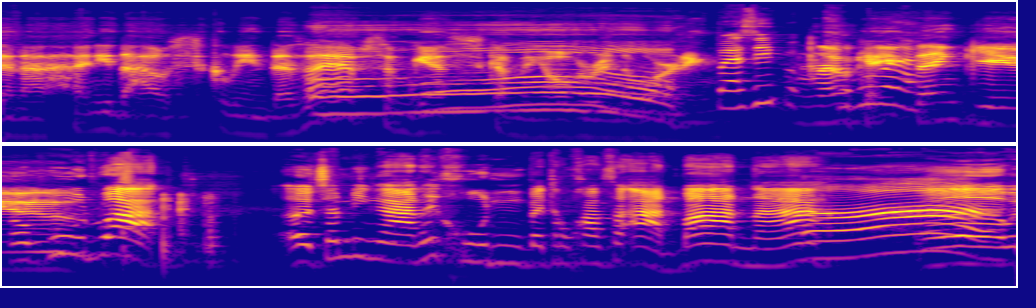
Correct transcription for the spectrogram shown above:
and uh, I need the house cleaned as I have some guests coming over in the Oh. morning. แปลสิเขาพูด Okay, อะไร thank เขาพู you. ดว่า เออฉันมีงานให้คุณไปทำความสะอาดบ้านนะ อ๋อ เออไป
